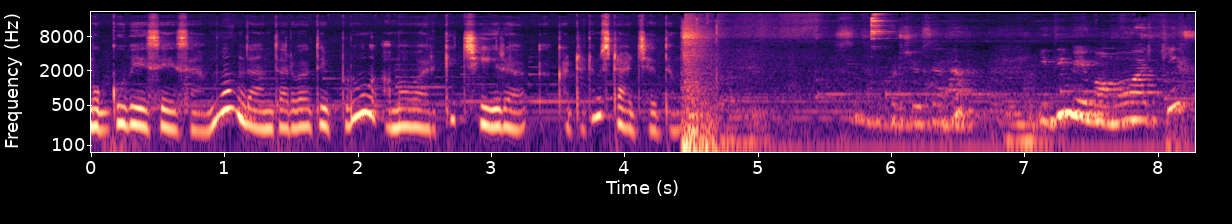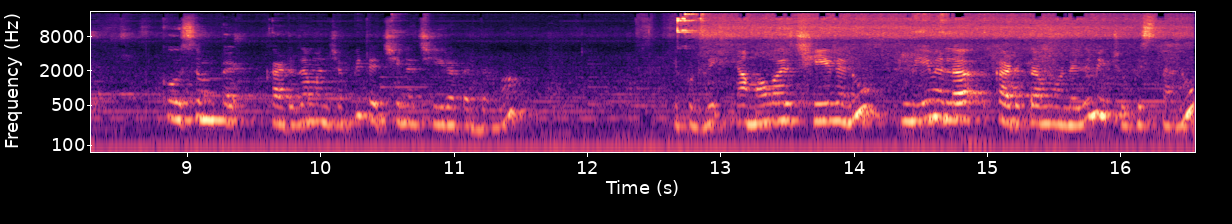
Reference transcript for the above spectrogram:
ముగ్గు వేసేసాము. దాని తర్వాత ఇప్పుడు అమ్మవారికి చీర కట్టడం స్టార్ట్ చేద్దాం. ఇప్పుడు చూసారా? ఇది మేము అమ్మవారికి కోసం కడదామని చెప్పి తెచ్చిన చీర పెద్దమ్మ. ఇప్పుడు అమ్మవారి చీరను మేము ఎలా కడతాము అనేది మీకు చూపిస్తాను.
